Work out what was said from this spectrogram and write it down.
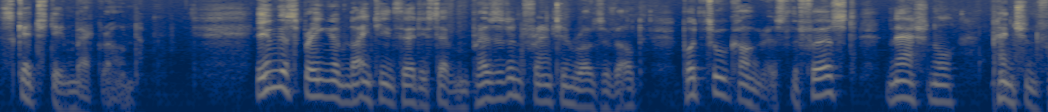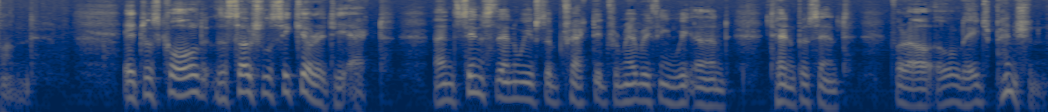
sketched in background. In the spring of 1937, President Franklin Roosevelt put through Congress the first national pension fund. It was called the Social Security Act, and since then we've subtracted from everything we earned 10% for our old age pension.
